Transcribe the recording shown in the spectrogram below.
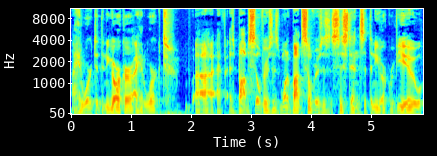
I had worked at the New Yorker. I had worked uh, as Bob Silvers as one of Bob Silvers' assistants at the New York Review.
